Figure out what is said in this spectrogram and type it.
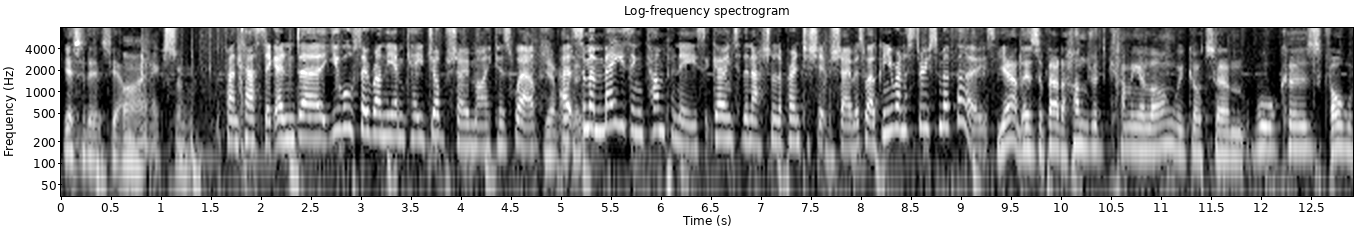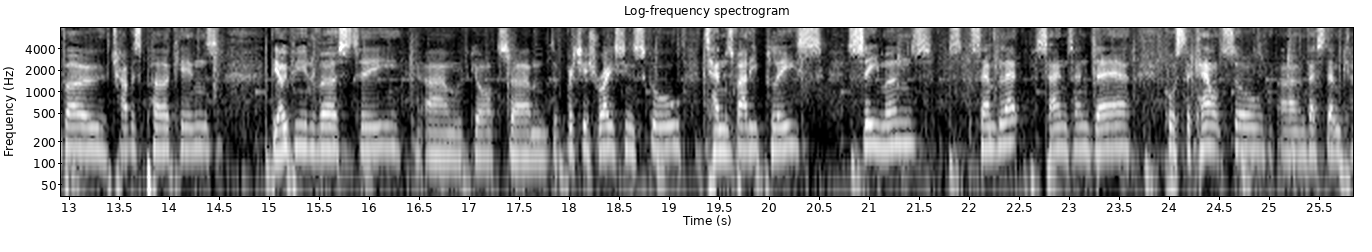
Yes, it is. Yeah. All right, excellent. Fantastic. And uh, you also run the MK Job Show, Mike, as well. Yeah, we uh, do. some amazing companies going to the National Apprenticeship Show as well. Can you run us through some of those? Yeah, there's about 100 coming along. We've got um, Walkers, Volvo, Travis Perkins, the Open University, um, we've got um, the British Racing School, Thames Valley Police, Siemens, S- Semblep, Santander, of course, the Council, uh, Invest MK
